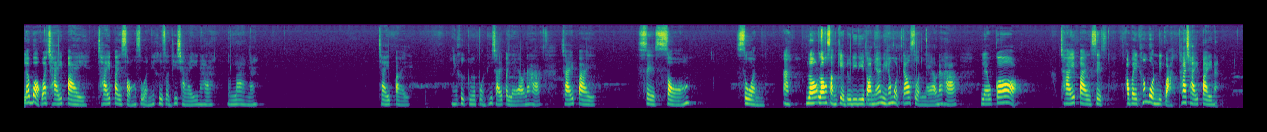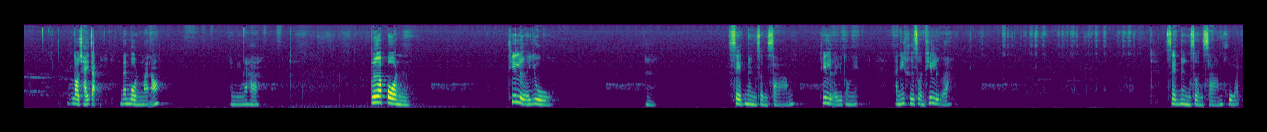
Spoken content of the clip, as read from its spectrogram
แล้วบอกว่าใช้ไปใช้ไป 2 ส่วนนี่คือส่วนที่ใช้นะคะด้านล่างนะ ใช้ไป นี่คือเกลือป่นที่ใช้ไปแล้วนะคะ ใช้ไปเศษ 2 ส่วนอะลองลองสังเกตดูดีๆ ตอนนี้มีทั้งหมด 9 ส่วนแล้วนะคะ แล้วก็ใช้ไปเสร็จเอาไปข้างบนดีกว่า ถ้าใช้ไปนะ่ะ เราใช้จากด้านบนมาเนาะแบบนี้นะคะ เกลือป่น ที่เหลืออยู่เศษหนึ่งส่วนสามที่เหลืออยู่ตรงนี้ อันนี้คือส่วนที่เหลือ เศษหนึ่งส่วนสามขวด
